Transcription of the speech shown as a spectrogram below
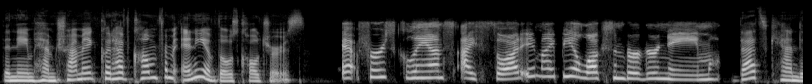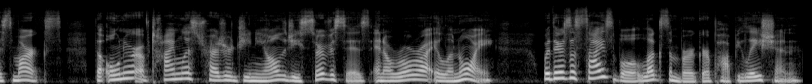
The name Hamtramck could have come from any of those cultures at first glance, I thought it might be a Luxembourger name. That's Candace Marks, the owner of Timeless Treasure Genealogy Services in Aurora, Illinois, where there's a sizable Luxembourger population.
